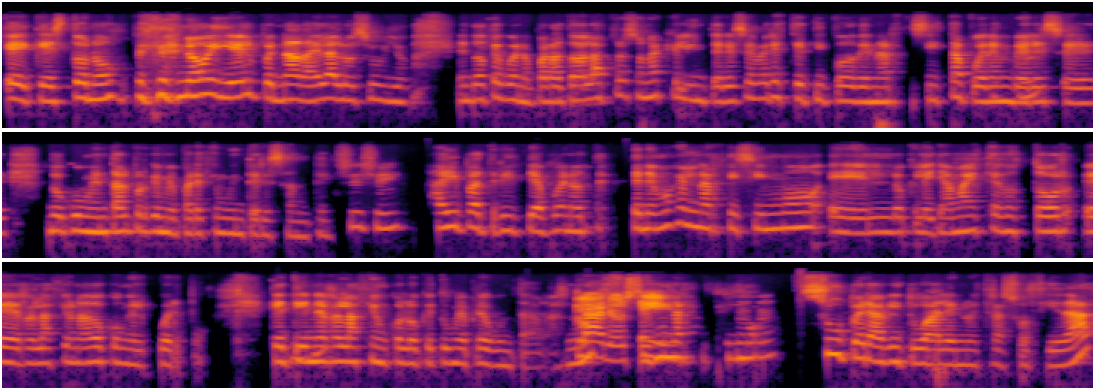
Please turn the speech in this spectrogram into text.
que esto no, no, y él, pues nada, él a lo suyo. Entonces, bueno, para todas las personas que le interese ver este tipo de narcisista, pueden ver ese documental porque me parece muy interesante. Sí, sí. Ahí, Patricia, bueno, tenemos el narcisismo, lo que le llama este doctor eh, relacionado con el cuerpo, que tiene relación con lo que tú me preguntabas, ¿no? Claro, sí. Es un narcisismo súper habitual en nuestra sociedad,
